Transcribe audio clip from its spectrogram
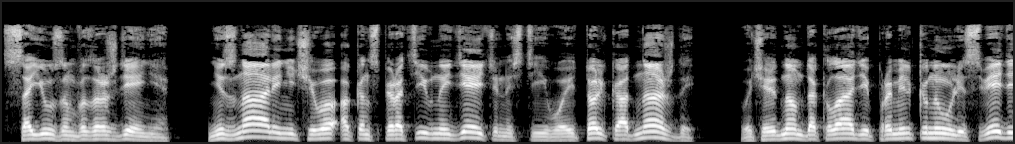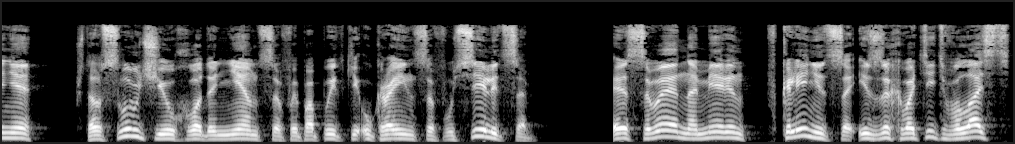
с Союзом Возрождения, не знали ничего о конспиративной деятельности его, и только однажды в очередном докладе промелькнули сведения, что в случае ухода немцев и попытки украинцев усилиться, СВ намерен вклиниться и захватить власть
